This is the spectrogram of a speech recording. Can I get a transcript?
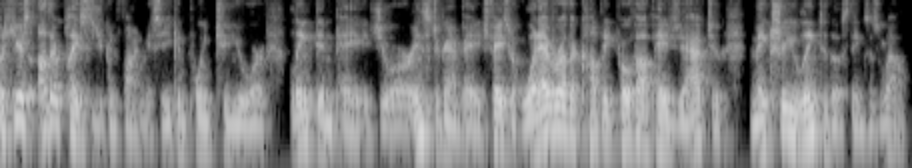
but here's other places you can find me. So you can point to your LinkedIn page, your Instagram page, Facebook, whatever other company profile pages you have to. Make sure you link to those things as well.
